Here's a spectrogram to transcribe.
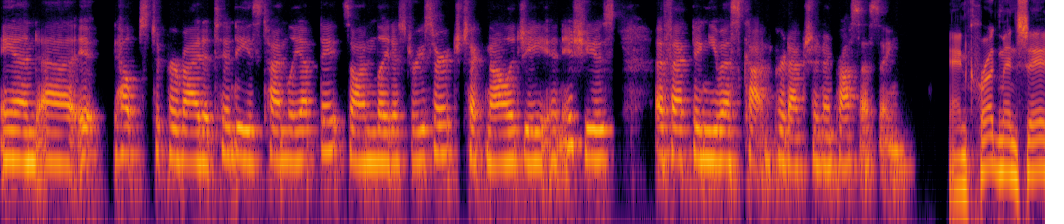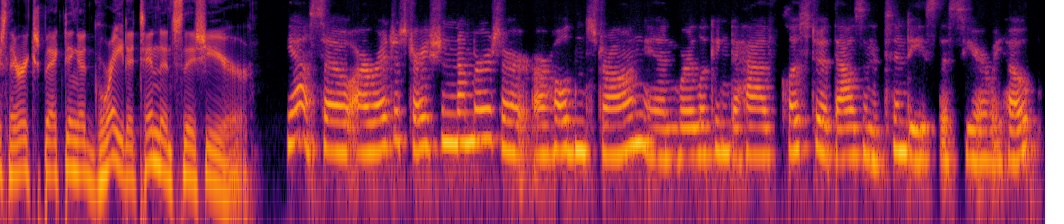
And uh, it helps to provide attendees timely updates on latest research, technology, and issues affecting U.S. cotton production and processing. And Krugman says they're expecting a great attendance this year. Yeah, so our registration numbers are, are holding strong, and we're looking to have close to a thousand attendees this year, we hope.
